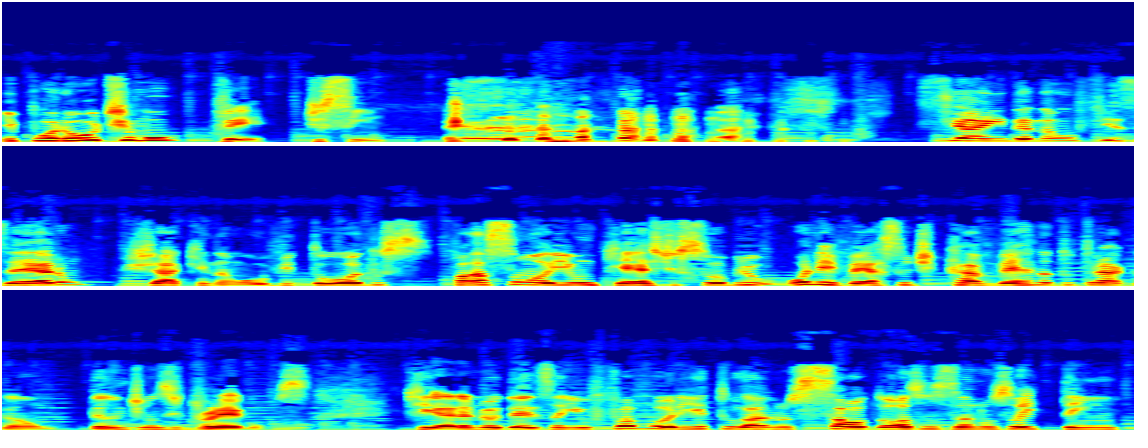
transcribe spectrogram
E por último, V, de 5. Se ainda não fizeram, já que não ouvi todos, façam aí um cast sobre o universo de Caverna do Dragão, Dungeons Dragons, que era meu desenho favorito lá nos saudosos anos 80.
